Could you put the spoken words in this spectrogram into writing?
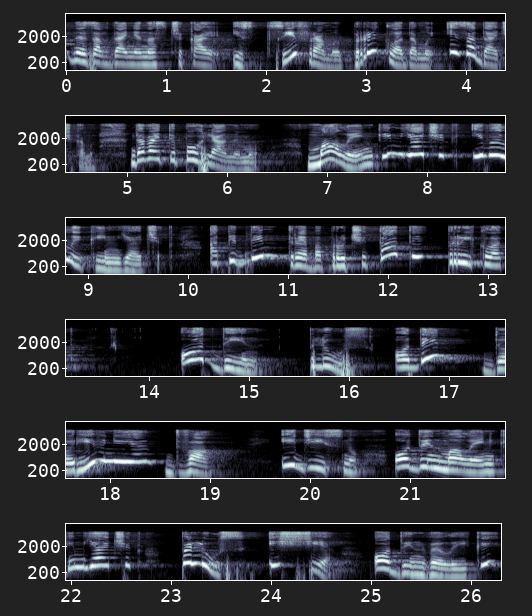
одне завдання нас чекає із цифрами, прикладами і задачками. Давайте поглянемо. Маленький м'ячик і великий м'ячик. А під ним треба прочитати приклад. Один плюс один дорівнює два. І дійсно, один маленький м'ячик плюс іще один великий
